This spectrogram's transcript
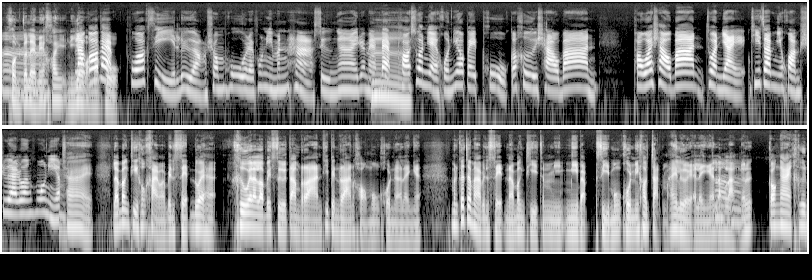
อ่าคนก็เลยไม่ค่อยนิยแล้มวเอาก็มาแบบผูกพวกสีเหลืองชมพูอะไรพวกนี้มันหาซื้อง่ายด้วยไหมอืมแบบเพอส่วนใหญ่คนที่เอาไปผูกก็คือชาวบ้าน เพราะว่าชาวบ้านส่วนใหญ่ที่จะมีความเชื่อเรื่องพวกนี้ใช่ แล้วบางทีเขาขายมาเป็นเซตด้วยฮะ คือเวลาเราไปซื้อตามร้านที่เป็นร้านของมงคลอะไรเงี้ย มันก็จะมาเป็นเซตนะบางทีจะมีมีแบบสีมงคลนี่เขาจัดมาให้เลยอะไรเงี้ยอ่าหลังๆแล้วก็ง่ายขึ้น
